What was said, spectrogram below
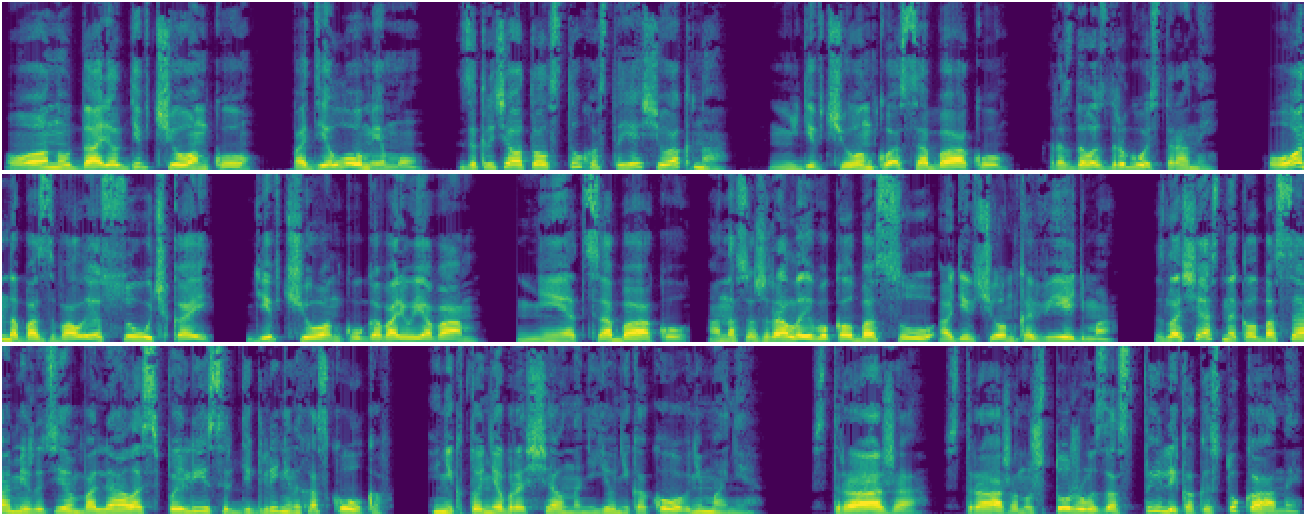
«Он ударил девчонку! По делам ему!» — закричала толстуха, стоящая у окна. «Не девчонку, а собаку!» — раздалось с другой стороны. «Он обозвал ее сучкой! Девчонку, говорю я вам!» «Нет, собаку. Она сожрала его колбасу, а девчонка — ведьма». Злосчастная колбаса между тем валялась в пыли среди глиняных осколков, и никто не обращал на нее никакого внимания. «Стража! Стража, ну что же вы застыли, как истуканы?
